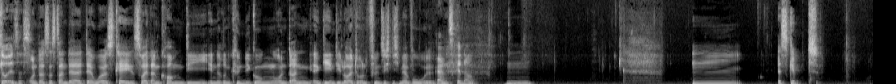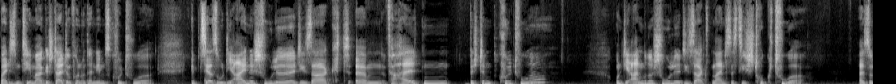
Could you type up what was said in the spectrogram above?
So ist es. Und das ist dann der, der Worst Case, weil dann kommen die inneren Kündigungen und dann gehen die Leute und fühlen sich nicht mehr wohl. Ganz genau. Mhm. Es gibt bei diesem Thema Gestaltung von Unternehmenskultur, gibt es ja so die eine Schule, die sagt, ähm, Verhalten bestimmt Kultur und die andere Schule, die sagt, nein, es ist die Struktur. Also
